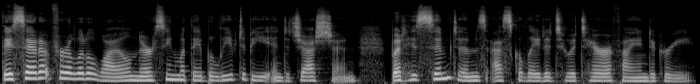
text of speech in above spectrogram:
They sat up for a little while, nursing what they believed to be indigestion, but his symptoms escalated to a terrifying degree,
